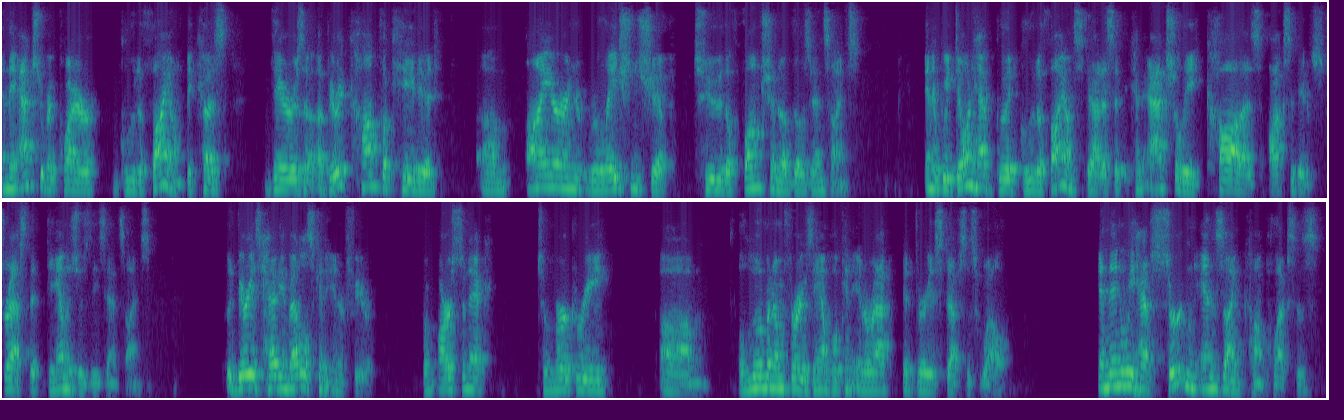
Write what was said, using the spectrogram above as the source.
And they actually require glutathione because there's a, a very complicated um, iron relationship to the function of those enzymes. And if we don't have good glutathione status, it can actually cause oxidative stress that damages these enzymes. But various heavy metals can interfere, from arsenic to mercury. Um, aluminum, for example, can interact at various steps as well. And then we have certain enzyme complexes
